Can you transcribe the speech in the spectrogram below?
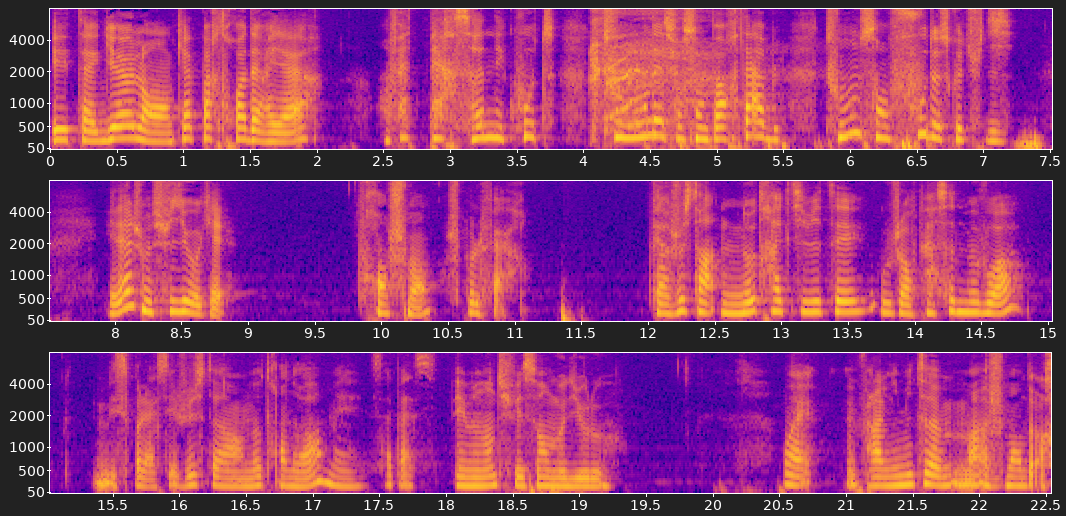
et ta gueule en 4 par 3 derrière, en fait, personne n'écoute. Tout le monde est sur son portable. Tout le monde s'en fout de ce que tu dis. Et là, je me suis dit, OK, franchement, je peux le faire. Faire juste une autre activité où genre personne me voit. Mais voilà, c'est juste un autre endroit, mais ça passe. Et maintenant, tu fais ça en mode YOLO. Ouais. Enfin, limite, euh, je m'endors.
